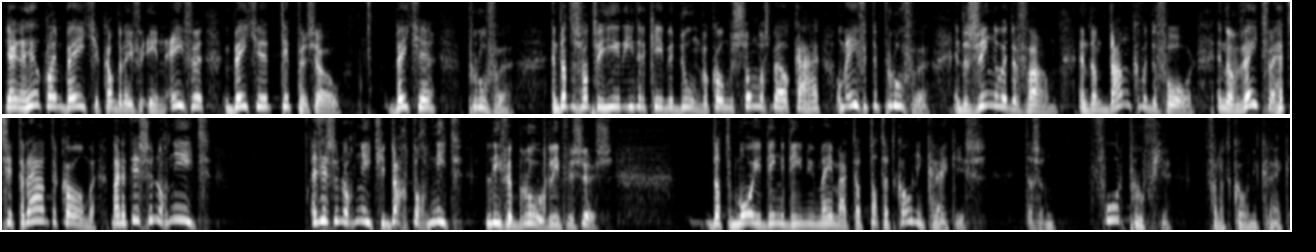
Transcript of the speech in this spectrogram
Ja, een heel klein beetje kan er even in. Even een beetje tippen zo. Een beetje proeven. En dat is wat we hier iedere keer weer doen. We komen zondags bij elkaar om even te proeven. En dan zingen we ervan. En dan danken we ervoor. En dan weten we, het zit eraan te komen. Maar het is er nog niet. Het is er nog niet. Je dacht toch niet, lieve broer, lieve zus, dat de mooie dingen die je nu meemaakt, dat dat het koninkrijk is. Dat is een voorproefje van het koninkrijk.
